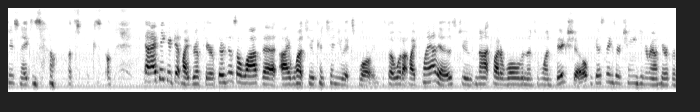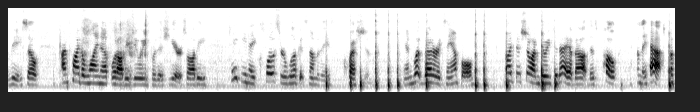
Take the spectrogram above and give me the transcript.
two snakes instead of one snake. And I think you get my drift here. There's just a lot that I want to continue exploring. So what my plan is to not try to roll them into one big show because things are changing around here for me. So I'm trying to line up what I'll be doing for this year. So I'll be taking a closer look at some of these questions. And what better example? like this show I'm doing today about this Pope and the hat.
